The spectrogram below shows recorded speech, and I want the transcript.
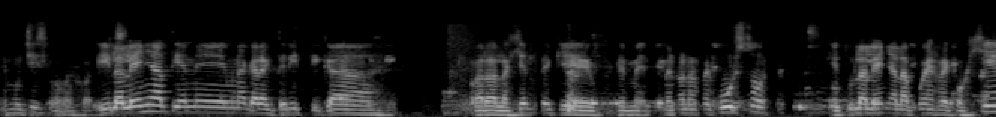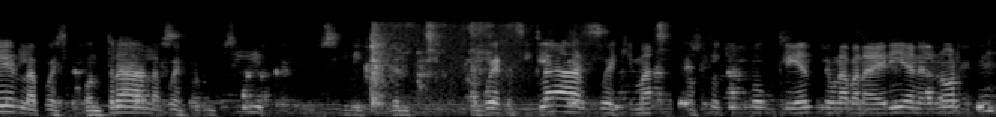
Es muchísimo mejor. Y la leña tiene una característica para la gente que de menores recursos, que tú la leña la puedes recoger, la puedes encontrar, la puedes producir, la puedes reciclar, puedes quemar. Nosotros tuvimos un cliente de una panadería en el norte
